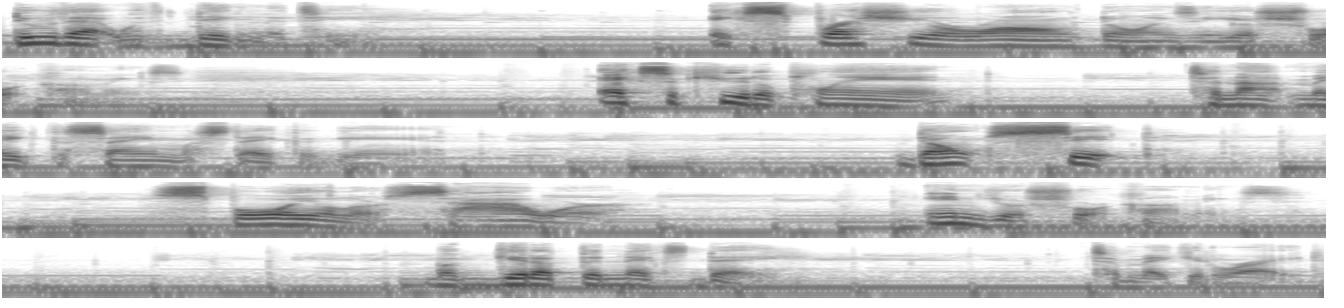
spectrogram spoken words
do that with dignity. Express your wrongdoings and your shortcomings. Execute a plan to not make the same mistake again. Don't sit, spoil, or sour in your shortcomings, but get up the next day to make it right.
